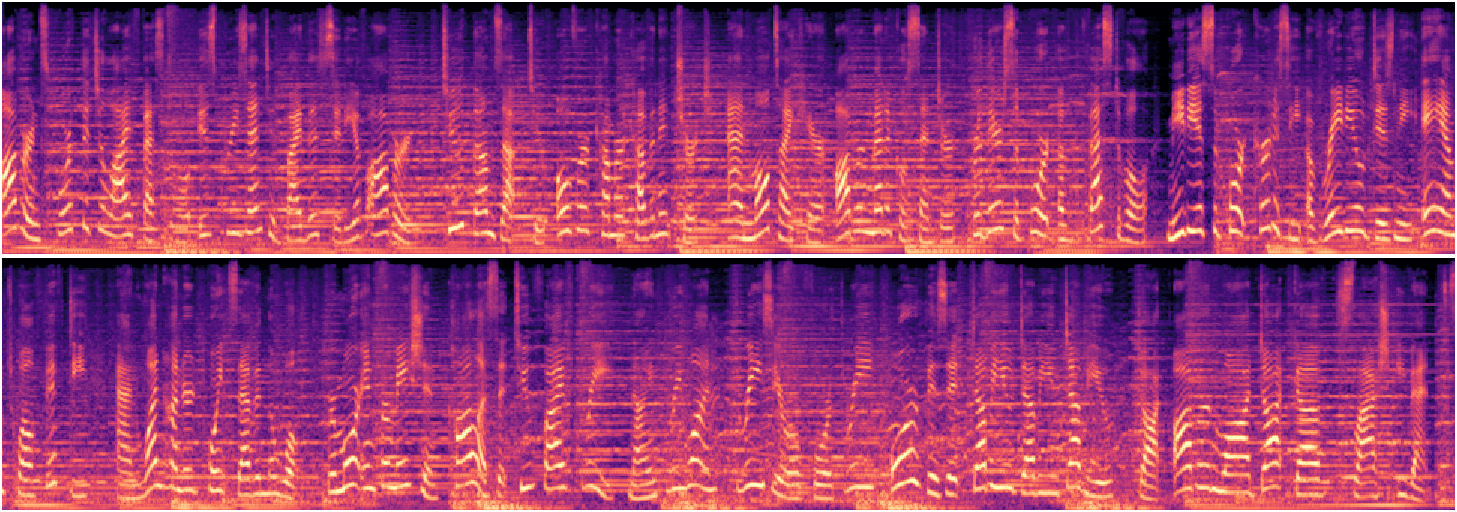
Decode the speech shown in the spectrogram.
Auburn's 4th of July Festival is presented by the City of Auburn. Two thumbs up to Overcomer Covenant Church and Multicare Auburn Medical Center for their support of the festival. Media support courtesy of Radio Disney AM 1250 and 100.7 The Wolf. For more information, call us at 253 931 3043 or visit www.auburnwa.gov/events.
